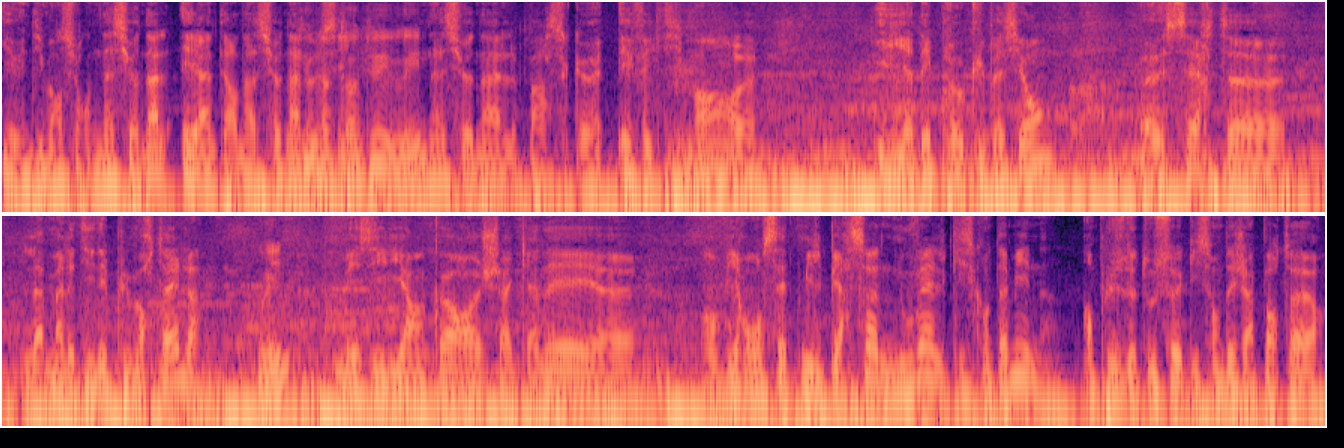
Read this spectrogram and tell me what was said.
il y a une dimension nationale et internationale Bien aussi. Entendu, oui. Nationale parce que effectivement, euh, il y a des préoccupations. Euh, certes, euh, la maladie n'est plus mortelle. Oui. Mais il y a encore chaque année environ 7000 personnes nouvelles qui se contaminent, en plus de tous ceux qui sont déjà porteurs.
